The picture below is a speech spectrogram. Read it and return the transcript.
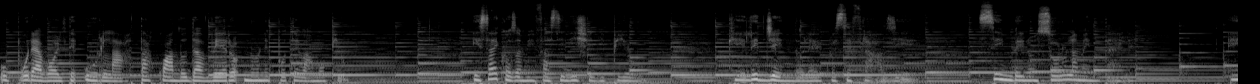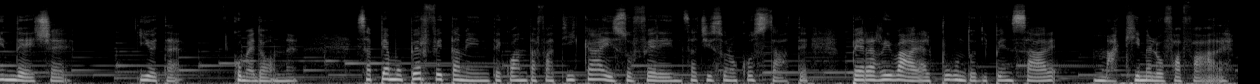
oppure a volte urlata quando davvero non ne potevamo più. E sai cosa mi infastidisce di più? Che leggendole queste frasi sembrino solo lamentele. E invece io e te, come donne, sappiamo perfettamente quanta fatica e sofferenza ci sono costate per arrivare al punto di pensare ma chi me lo fa fare?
